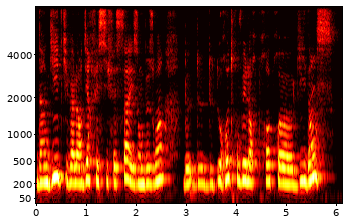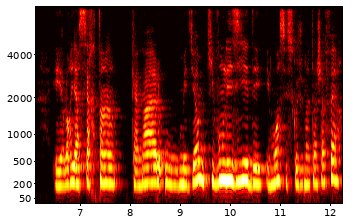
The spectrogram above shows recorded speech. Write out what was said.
d'un guide qui va leur dire fais ci, fais ça. Ils ont besoin de, de, de, retrouver leur propre euh, guidance. Et alors, il y a certains canaux ou médiums qui vont les y aider. Et moi, c'est ce que je m'attache à faire.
